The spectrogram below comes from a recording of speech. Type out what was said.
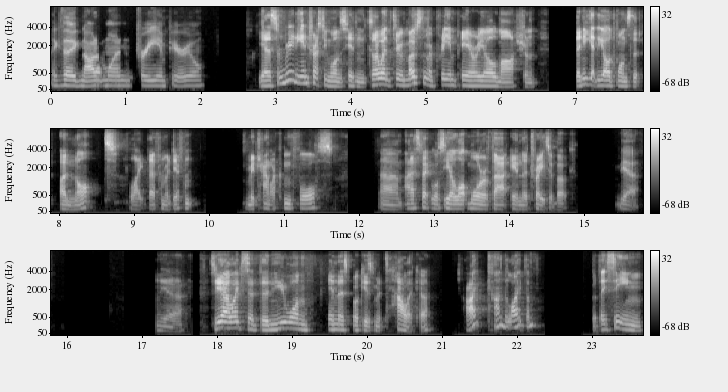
Like the Ignatum one, pre-imperial. Yeah, there's some really interesting ones hidden because I went through most of them are pre-imperial Martian. Then you get the odd ones that are not, like they're from a different Mechanicum force. Um, I expect we'll see a lot more of that in the traitor book. Yeah. Yeah. So yeah, like I said, the new one in this book is Metallica. I kind of like them, but they seem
